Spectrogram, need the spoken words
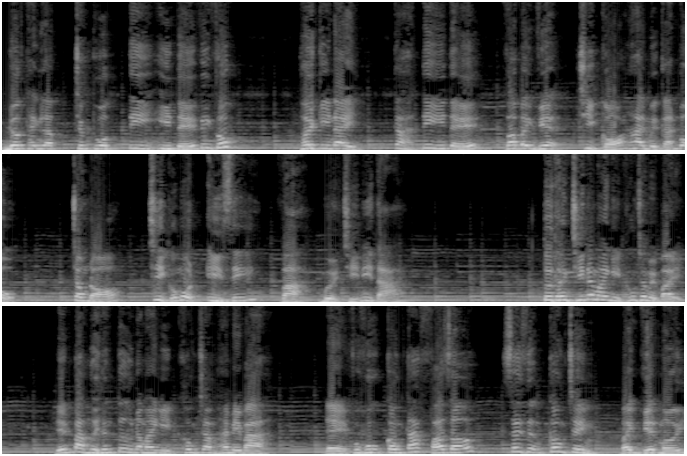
Được thành lập trực thuộc Ty Y tế Vĩnh Phúc. Thời kỳ này, cả Ty Y tế và bệnh viện chỉ có 20 cán bộ, trong đó chỉ có một y sĩ và 19 y tá. Từ tháng 9 năm 2017 đến 30 tháng 4 năm 2023, để phục vụ công tác phá rỡ, xây dựng công trình bệnh viện mới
